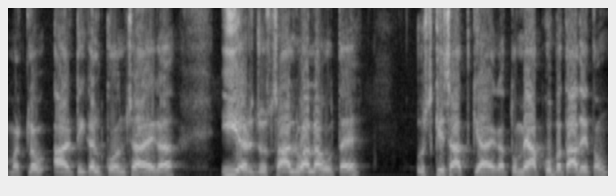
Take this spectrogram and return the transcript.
मतलब आर्टिकल कौन सा आएगा? ईयर जो साल वाला होता है, उसके साथ क्या आएगा? तो मैं आपको बता देता हूँ।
